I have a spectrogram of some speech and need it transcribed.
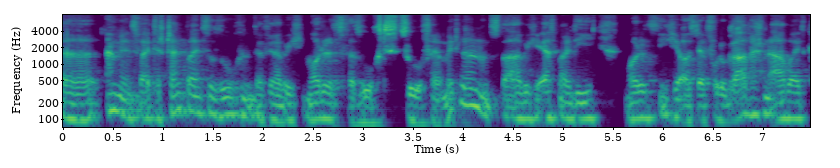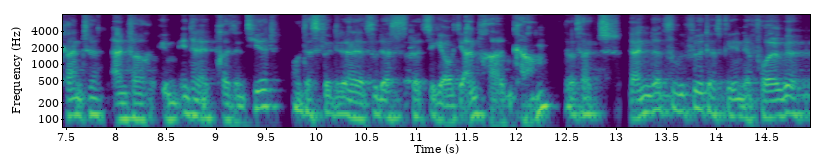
äh, mir ein zweites Standbein zu suchen. Dafür habe ich Models versucht zu vermitteln. Und zwar habe ich erstmal die Models, die ich aus der fotografischen Arbeit kannte, einfach im Internet präsentiert. Und das führte dann dazu, dass plötzlich auch die Anfragen kamen. Das hat dann dazu geführt, dass wir in der Folge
